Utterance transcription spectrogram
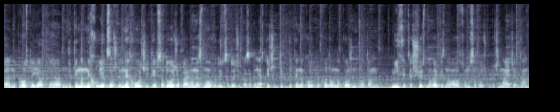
е, не просто як е, дитина не як завжди не хоче йти в садочок, а й мене знову ведуть в садочок. А завдання стоїть, щоб дитина, коли приходила на кожного там місяця, щось нове пізнавала в цьому садочку, починаючи там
